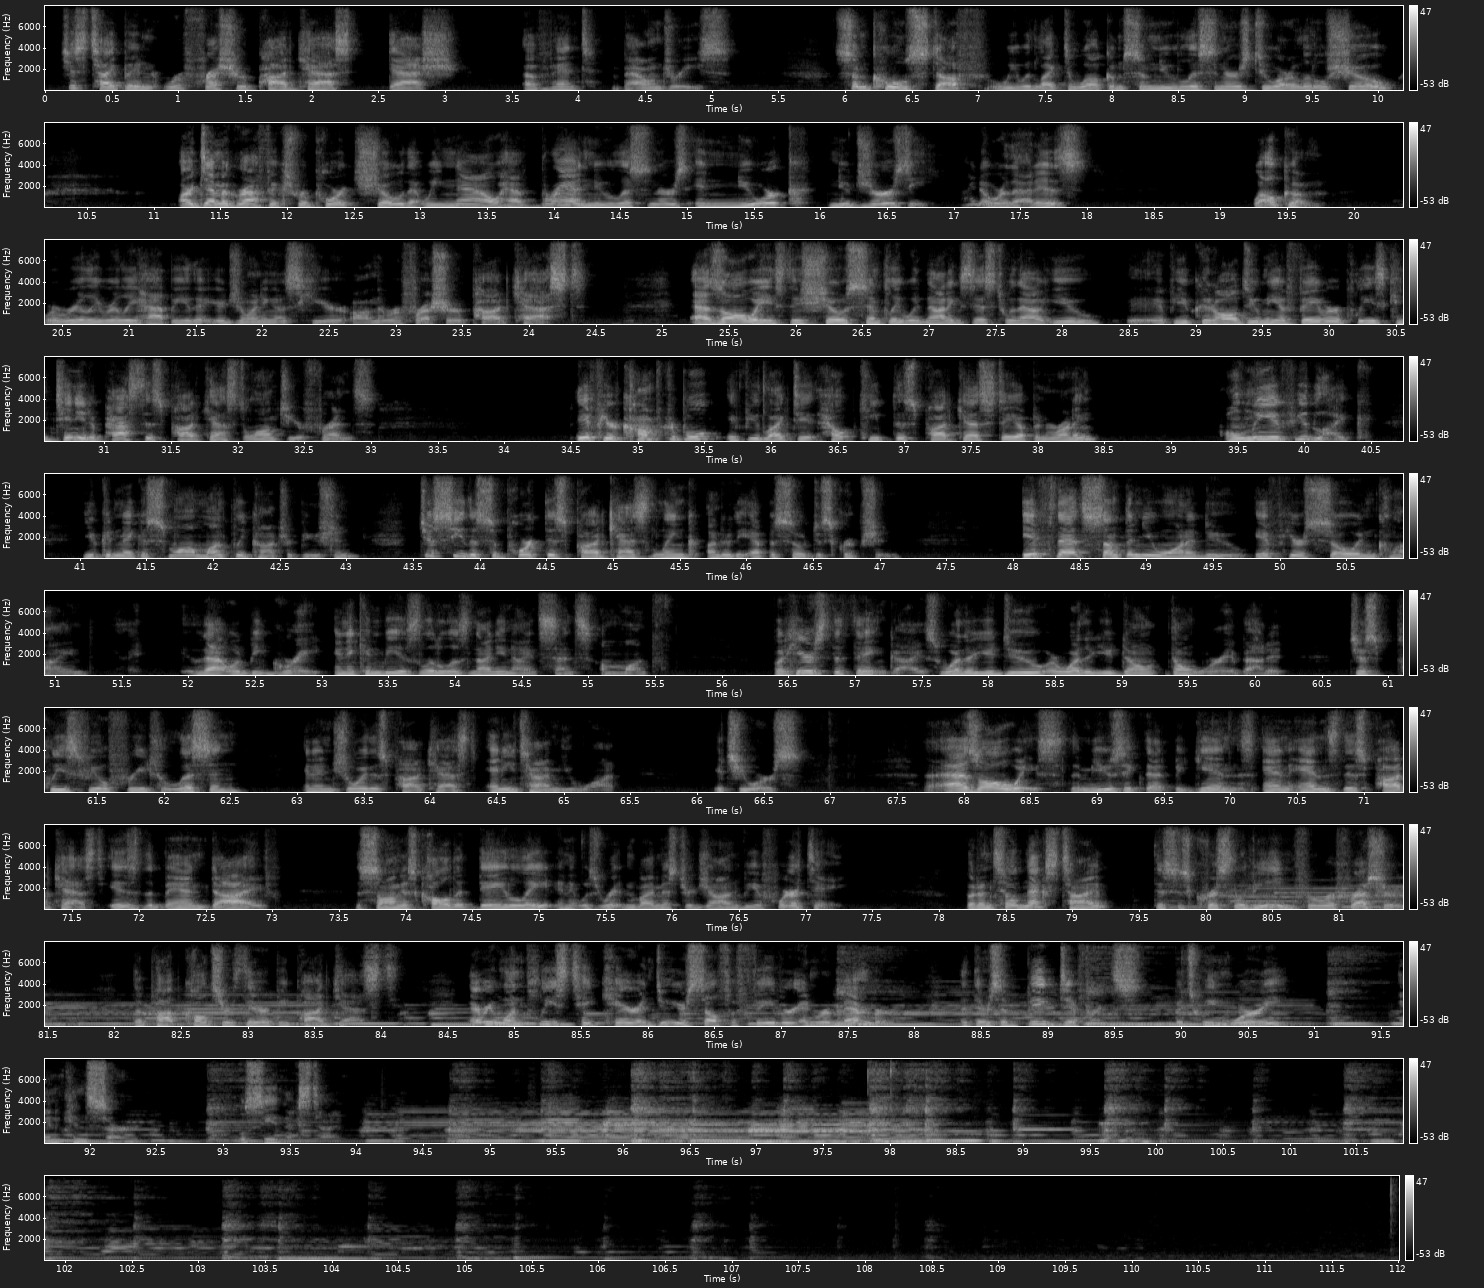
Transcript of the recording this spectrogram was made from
Just type in refresher podcast dash event boundaries. Some cool stuff. We would like to welcome some new listeners to our little show. Our demographics report show that we now have brand new listeners in Newark, New Jersey. I know where that is. Welcome. We're really, really happy that you're joining us here on the Refresher podcast. As always, this show simply would not exist without you. If you could all do me a favor, please continue to pass this podcast along to your friends. If you're comfortable, if you'd like to help keep this podcast stay up and running, only if you'd like, you can make a small monthly contribution. Just see the support this podcast link under the episode description if that's something you want to do, if you're so inclined, that would be great. And it can be as little as 99 cents a month. But here's the thing, guys whether you do or whether you don't, don't worry about it. Just please feel free to listen and enjoy this podcast anytime you want. It's yours. As always, the music that begins and ends this podcast is the band Dive. The song is called A Day Late and it was written by Mr. John Villafuerte. But until next time, this is Chris Levine for Refresher, the Pop Culture Therapy Podcast. Everyone, please take care and do yourself a favor and remember that there's a big difference between worry and concern. We'll see you next time.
